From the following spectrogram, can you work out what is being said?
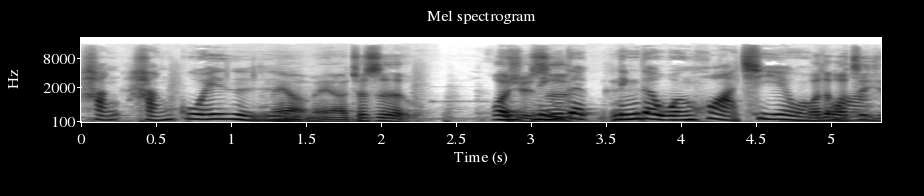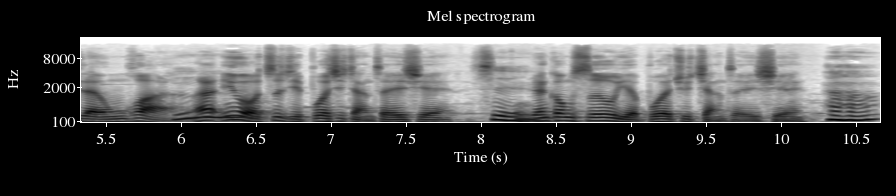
行行规，是不是？没有没有，就是或许是您的您的文化，企业文化，我的我自己的文化了。那因为我自己不会去讲这一些，是员工师傅也不会去讲这一些。嗯哼，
